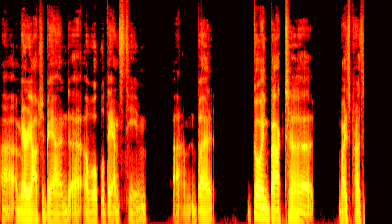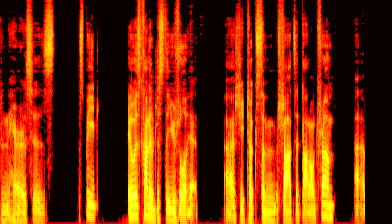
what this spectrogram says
uh, a mariachi band, uh, a local dance team, um, but going back to Vice President Harris's speech, it was kind of just the usual hit. Uh, she took some shots at Donald Trump, uh,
